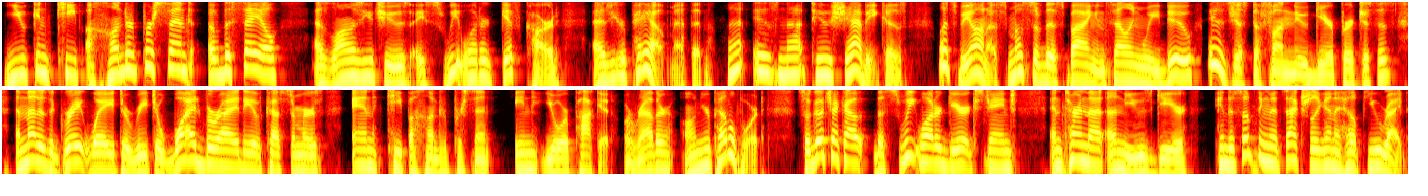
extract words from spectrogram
you can keep 100% of the sale as long as you choose a Sweetwater gift card as your payout method. That is not too shabby because let's be honest, most of this buying and selling we do is just to fund new gear purchases, and that is a great way to reach a wide variety of customers and keep 100% in your pocket, or rather on your pedal board. So go check out the Sweetwater Gear Exchange and turn that unused gear into something that's actually going to help you write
